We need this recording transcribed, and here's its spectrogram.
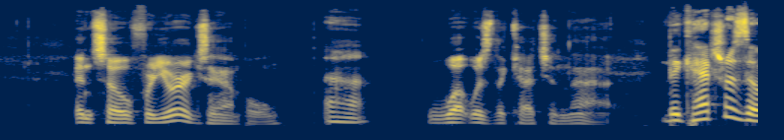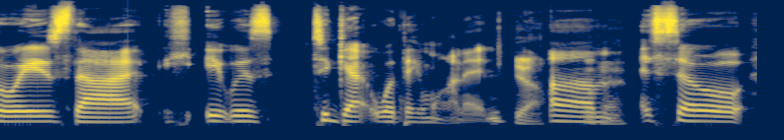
And so, for your example, Uh-huh. what was the catch in that? The catch was always that he- it was to get what they wanted. Yeah. Um, so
